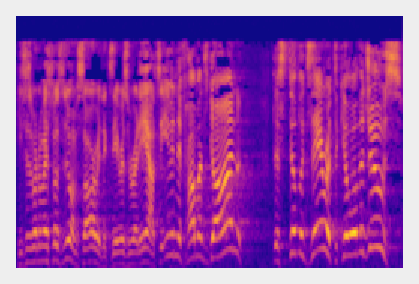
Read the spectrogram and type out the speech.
He says, what am I supposed to do? I'm sorry, the Xera is already out. So even if Haman's gone, there's still the Xera to kill all the Jews.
